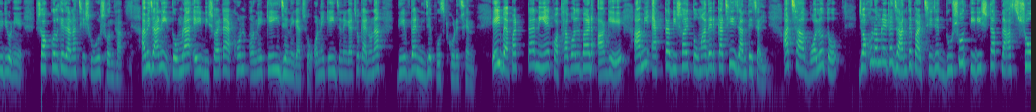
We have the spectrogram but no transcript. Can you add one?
ভিডিও নিয়ে। সকলকে জানাচ্ছি শুভ সন্ধ্যা। আমি জানি তোমরা এই বিষয়টা এখন অনেকেই জেনে গেছো, অনেকেই জেনে গেছো, কেননা দেবদা নিজে পোস্ট করেছেন। এই ব্যাপারটা নিয়ে কথা বলবার আগে আমি একটা বিষয় তোমাদের কাছেই জানতে চাই। আচ্ছা বলো তো যখন আমরা এটা জানতে পারছি যে দুশো তিরিশটা প্লাস শো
